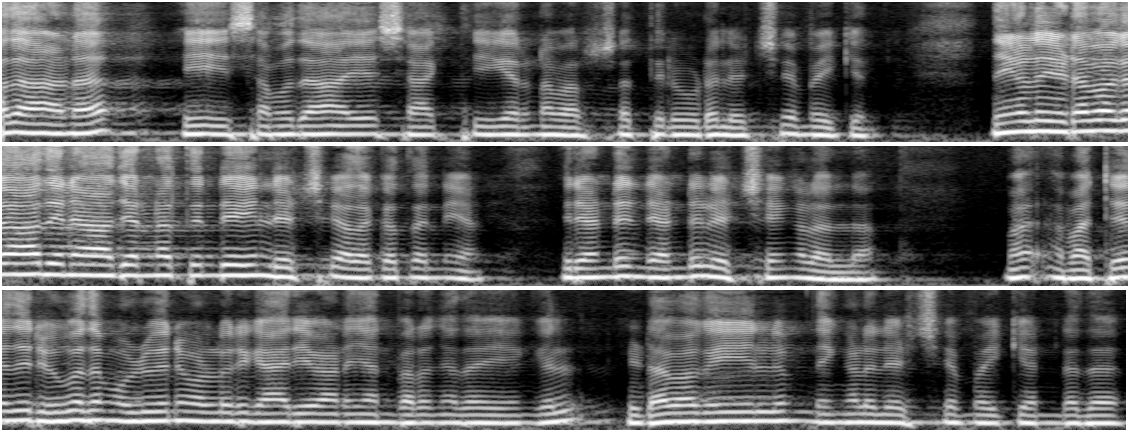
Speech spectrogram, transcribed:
അതാണ് ഈ സമുദായ ശാക്തീകരണ വർഷത്തിലൂടെ ലക്ഷ്യം വയ്ക്കുന്നു. നിങ്ങൾ ഇടവകാ ദിനാചരണത്തിന്റെയും ലക്ഷ്യം അതൊക്കെ തന്നെയാണ്. രണ്ടും രണ്ട് ലക്ഷ്യങ്ങളല്ല. മറ്റേത് രൂപത മുഴുവനുമുള്ളൊരു കാര്യമാണ് ഞാൻ പറഞ്ഞത്. എങ്കിൽ ഇടവകയിലും നിങ്ങൾ ലക്ഷ്യം വയ്ക്കേണ്ടത്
